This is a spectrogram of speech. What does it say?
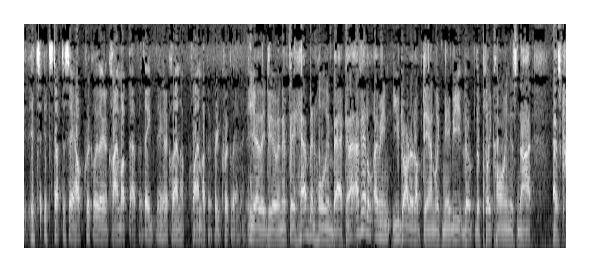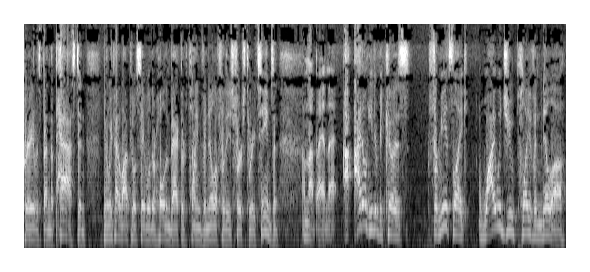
it's it's tough to say how quickly they're going to climb up that, but they they got to climb up climb up it pretty quickly. I think. Yeah, they do. And if they have been holding back, and I- I've had, I mean, you brought it up, Dan. Like maybe the the play calling is not as creative as it's been in the past, and you know we've had a lot of people say, well, they're holding back, they're playing vanilla for these first three teams, and I'm not buying that. I, I don't either because for me it's like, why would you play vanilla?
